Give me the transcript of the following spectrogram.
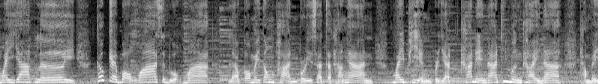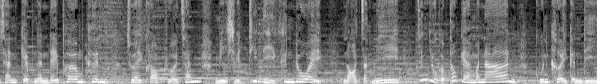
ไม่ยากเลย เท่าแกบอกว่าสะดวกมาก แล้วก็ไม่ต้องผ่านบริษัทจัดหางาน ไม่เพียงประหยัดค่าในหน้าที่เมืองไทยนะทำให้ฉันเก็บเงินได้เพิ่มขึ้น ช่วยครอบครัวฉันมีชีวิตที่ดีขึ้นด้วย นอกจากนี้ฉันอยู่กับเท่าแก่มานาน คุ้นเคยกันดี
